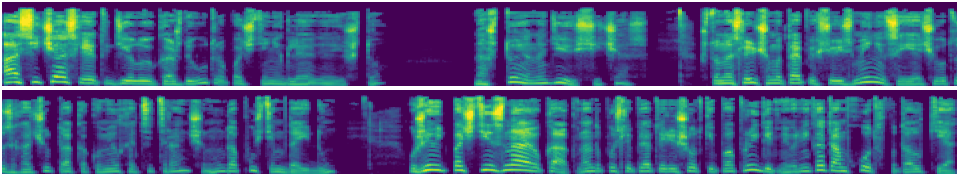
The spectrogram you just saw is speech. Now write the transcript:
А сейчас я это делаю каждое утро, почти не глядя, и что? На что я надеюсь сейчас? Что на следующем этапе все изменится, и я чего-то захочу так, как умел хотеть раньше? Ну, допустим, дойду. Уже ведь почти знаю как. Надо после пятой решетки попрыгать. Наверняка там ход в потолке.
